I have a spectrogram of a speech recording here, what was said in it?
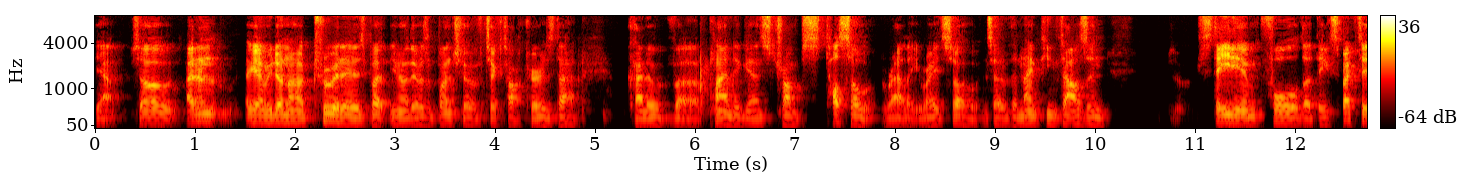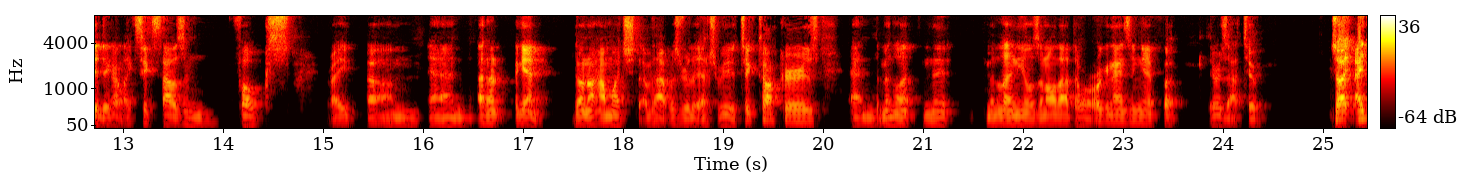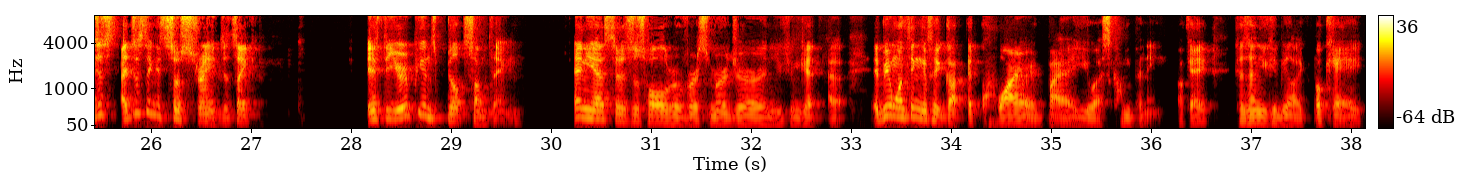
Yeah. So I don't. Again, we don't know how true it is, but you know, there was a bunch of TikTokers that kind of uh, planned against Trump's Tulsa rally, right? So instead of the 19,000 stadium full that they expected, they got like 6,000 folks, right? Um, and I don't. Again, don't know how much of that was really attributed to TikTokers and the millennials and all that that were organizing it, but there was that too. So I, I just, I just think it's so strange. It's like if the Europeans built something and yes, there's this whole reverse merger, and you can get. Uh, it'd be one thing if it got acquired by a U.S. company, okay? Because then you could be like, okay,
